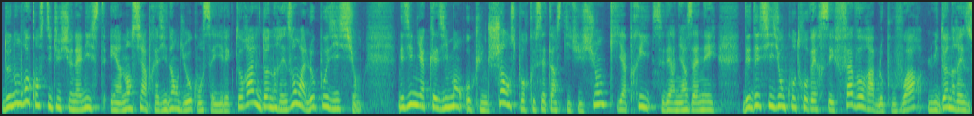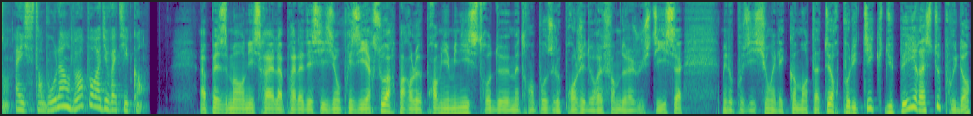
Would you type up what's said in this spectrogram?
De nombreux constitutionnalistes et un ancien président du Haut Conseil électoral donnent raison à l'opposition. Mais il n'y a quasiment aucune chance pour que cette institution, qui a pris ces dernières années des décisions controversées favorables au pouvoir, lui donne raison. À Istanbul, un pour Radio Vatican. Apaisement en Israël après la décision prise hier soir par le Premier ministre de mettre en pause le projet de réforme de la justice. Mais l'opposition et les commentateurs politiques du pays restent prudents,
